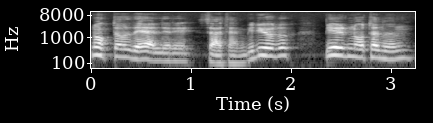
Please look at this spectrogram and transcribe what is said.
Noktalı değerleri zaten biliyorduk. Bir notanın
